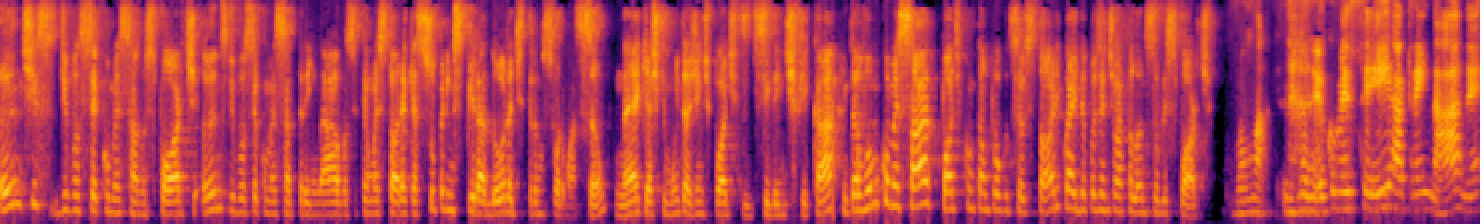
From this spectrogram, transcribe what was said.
antes de você começar no esporte, antes de você começar a treinar, você tem uma história que é super inspiradora de transformação, né? Que acho que muita gente pode se identificar. Então vamos começar, pode contar um pouco do seu histórico, aí depois a gente vai falando sobre esporte. Vamos lá. Eu comecei a treinar, né?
